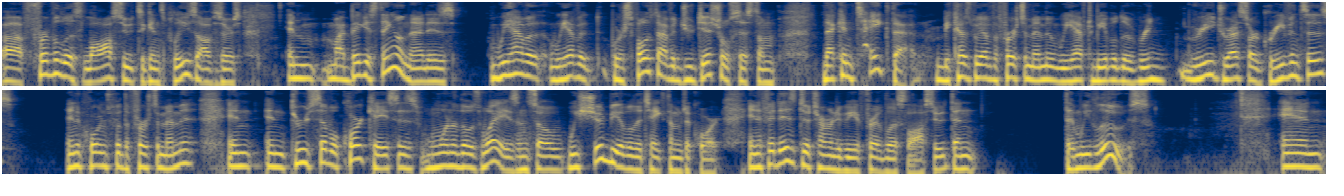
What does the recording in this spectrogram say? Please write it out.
uh, frivolous lawsuits against police officers and my biggest thing on that is we have a we have a we're supposed to have a judicial system that can take that. Because we have the first amendment we have to be able to re- redress our grievances in accordance with the first amendment. And and through civil court cases one of those ways. And so we should be able to take them to court. And if it is determined to be a frivolous lawsuit then then we lose. And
